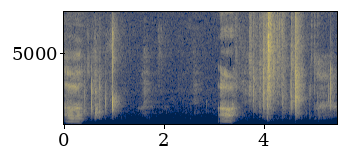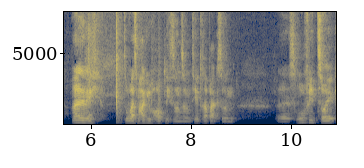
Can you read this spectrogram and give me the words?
aber ah, weiß ich nicht. Sowas mag ich überhaupt nicht. So, ein Tetrapack, so ein äh, Smoothie-Zeug.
